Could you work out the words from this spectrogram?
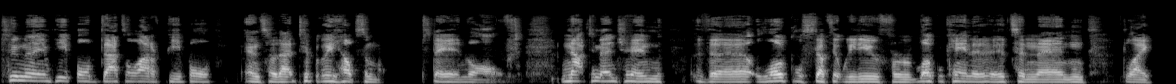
2 million people, that's a lot of people. And so that typically helps them stay involved. Not to mention the local stuff that we do for local candidates and then like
